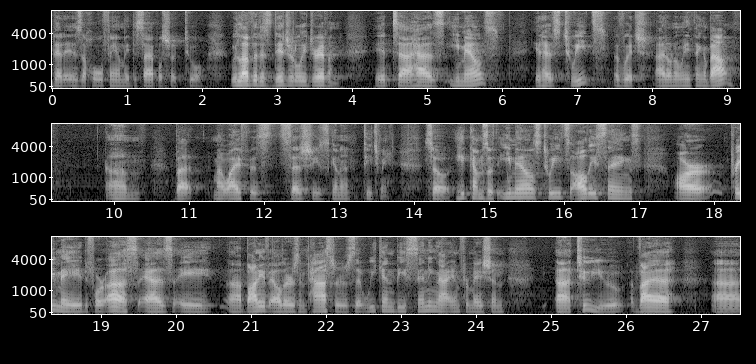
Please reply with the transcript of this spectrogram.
that it is a whole family discipleship tool. We love that it's digitally driven. It uh, has emails, it has tweets, of which I don't know anything about, um, but my wife is, says she's going to teach me. So he comes with emails, tweets, all these things are pre made for us as a uh, body of elders and pastors that we can be sending that information uh, to you via uh,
